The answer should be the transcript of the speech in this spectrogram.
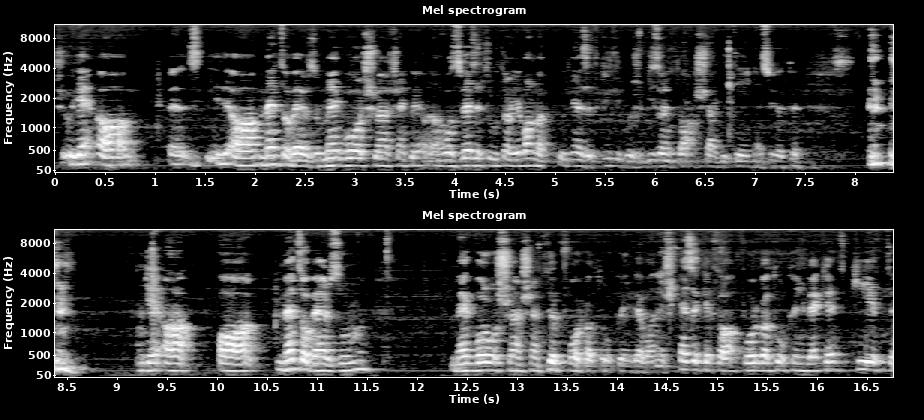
És ugye a, a metaverzum megvalósulásához vezető úton, hogy vannak úgynevezett kritikus bizonytalansági tényezők. ugye a, a metaverzum megvalósulásának több forgatókönyve van, és ezeket a forgatókönyveket két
